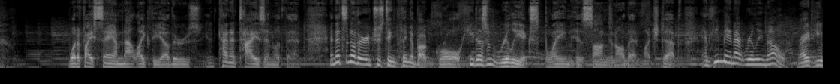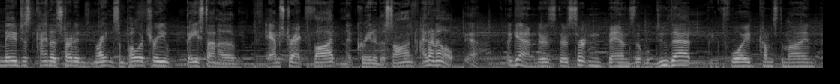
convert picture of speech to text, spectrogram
What if I say I'm not like the others? It kind of ties in with that. And that's another interesting thing about Grohl. He doesn't really explain his songs in all that much depth. And he may not really know, right? He may have just kind of started writing some poetry based on a abstract thought and it created a song. I don't know. Yeah. again, there's there's certain bands that will do that. Pink Floyd comes to mind,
